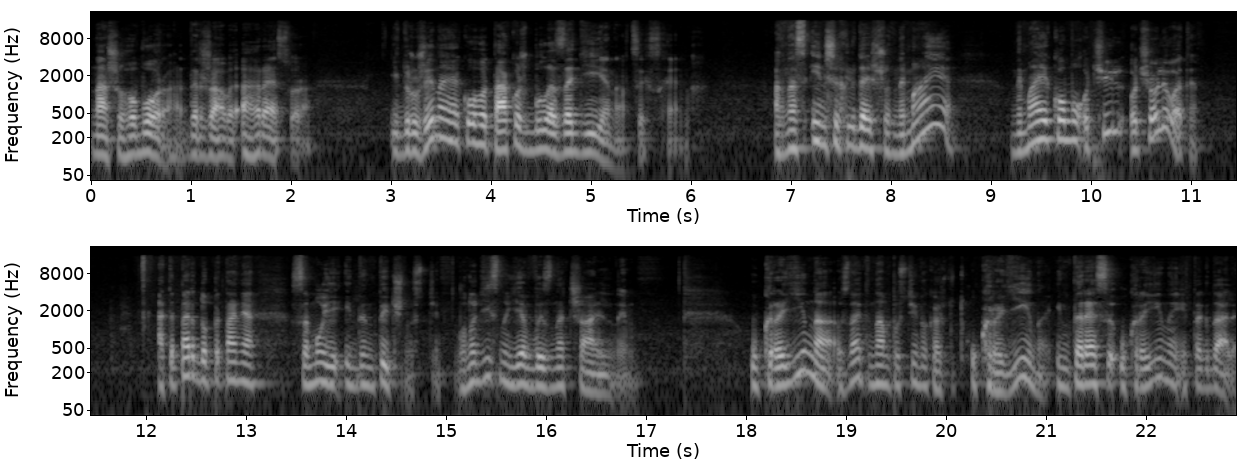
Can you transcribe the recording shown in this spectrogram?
нашого ворога, держави-агресора, і дружина якого також була задіяна в цих схемах. А в нас інших людей що немає? Немає кому очолювати? А тепер до питання самої ідентичності. Воно дійсно є визначальним. Україна, знаєте, нам постійно кажуть, тут Україна, інтереси України і так далі.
